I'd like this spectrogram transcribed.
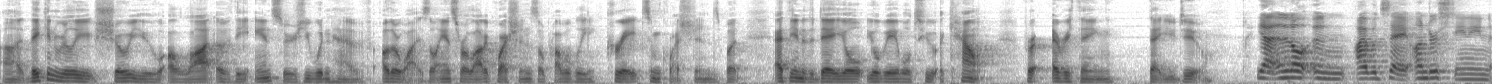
Uh, they can really show you a lot of the answers you wouldn't have otherwise. They'll answer a lot of questions. They'll probably create some questions, but at the end of the day, you'll you'll be able to account for everything that you do. Yeah, and it'll and I would say understanding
